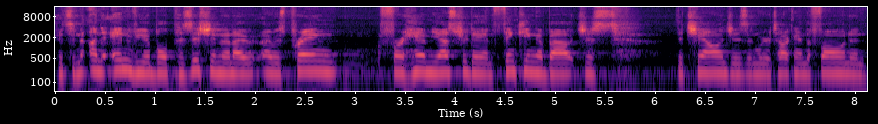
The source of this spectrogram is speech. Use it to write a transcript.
It's an unenviable position, and I, I was praying for him yesterday and thinking about just the challenges, and we were talking on the phone, and,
